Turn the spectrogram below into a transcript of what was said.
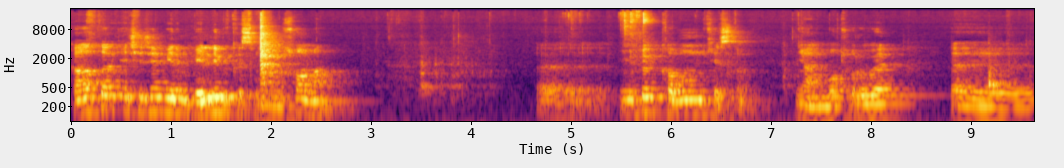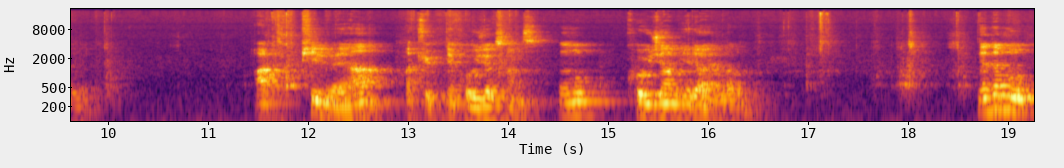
Kanatlara geçeceğim yerin belli bir kısmından sonra e, mühür kabuğunu kestim. Yani motoru ve e, artık pil veya akü ne koyacaksanız onu koyacağım yeri ayarladım. Neden bu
